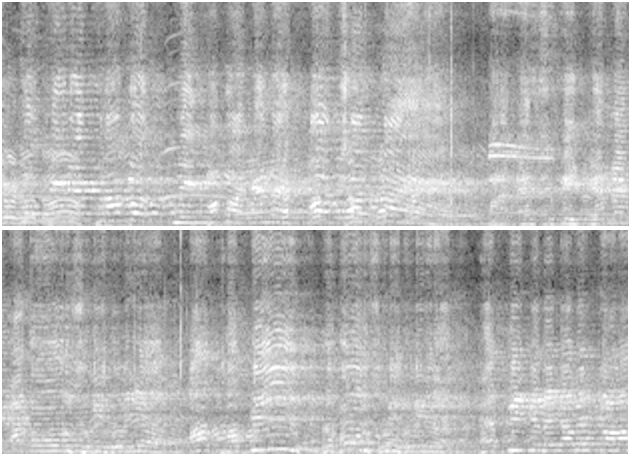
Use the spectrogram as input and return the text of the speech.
ਨਾ ਤਾਂ। ਪ੍ਰਭ ਕੋਈ ਬਾਬਾ ਕਹਿੰਦਾ ਉਹ ਛੱਡਦਾ ਹੈ। ਪਰ ਐਸਪੀ ਕਹਿੰਦਾ ਹੋਰ ਸੁਣੀ ਹੋਣੀ ਹੈ ਆ ਥਾਪੀ ਲਾਹੌਰ ਸੁਣੀ ਹੋਣੀ ਹੈ ਹੈਪੀ ਕਿਵੇਂ ਜਾਵੇ ਕਾਲਾ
